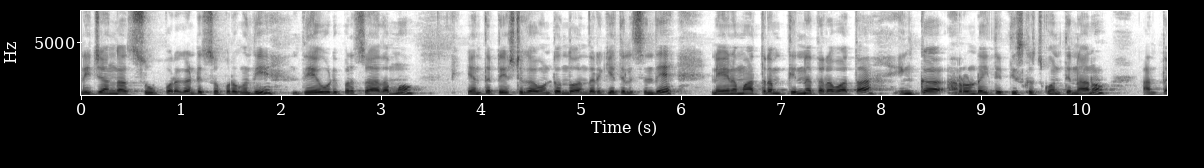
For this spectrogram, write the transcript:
నిజంగా సూపర్గా అంటే సూపర్గా ఉంది. దేవుడి ప్రసాదము ఎంత టేస్ట్గా ఉంటుందో అందరికీ తెలిసిందే. నేను మాత్రం తిన్న తర్వాత ఇంకా రెండు అయితే తీసుకొచ్చుకొని తిన్నాను. అంత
